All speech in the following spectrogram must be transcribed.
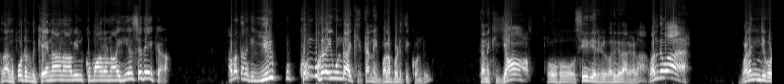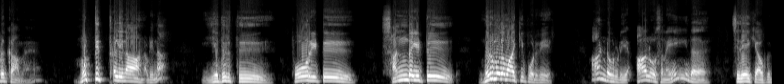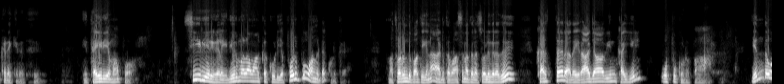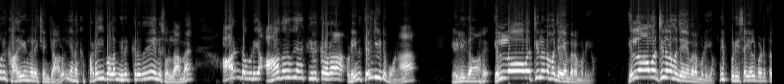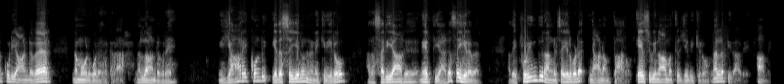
அதான் அங்கே போட்டிருக்குது கேனானாவின் குமாரனாகிய சிதேக்கா. அவன் தனக்கு இருப்பு கொம்புகளை உண்டாக்கி தன்னை பலப்படுத்தி கொண்டு தனக்கு யார் ஓஹோ சீரியர்கள் வருகிறார்களா? வந்து வார்! வளைஞ்சு கொடுக்காம முட்டித்தள்ளினான் அப்படின்னா எதிர்த்து போரிட்டு சண்டையிட்டு நிர்மூலமாக்கி போடுவேன் ஆண்டவருடைய ஆலோசனை இந்த சிதேக்கியாவுக்கு கிடைக்கிறது. நீ தைரியமாக போ. சீரியர்களை நிர்மலமாக்கக்கூடிய பொறுப்பு வாங்கிட்ட கொடுக்குறேன். நம்ம தொடர்ந்து பார்த்தீங்கன்னா அடுத்த வாசனத்தில் சொல்லுகிறது கர்த்தர் அதை ராஜாவின் கையில் ஒப்பு கொடுப்பார் எந்த ஒரு காரியங்களை செஞ்சாலும் எனக்கு படைபலம் இருக்கிறது என்று சொல்லாம ஆண்டவருடைய ஆதரவு எனக்கு இருக்கிறதா அப்படின்னு தெரிஞ்சுக்கிட்டு போனா எளிதாக எல்லாவற்றிலும் நம்ம ஜெயம் பெற முடியும். எல்லாவற்றிலும் நம்ம ஜெயம் பெற முடியும். இப்படி செயல்படுத்தக்கூடிய ஆண்டவர் நம்மோடு கூட இருக்கிறார். நல்ல ஆண்டவரே நீ யாரை கொண்டு எதை செய்யணும்னு நினைக்கிறீரோ அதை சரியாக நேர்த்தியாக செய்கிறவர். அதை புரிந்து நாங்கள் செயல்பட ஞானம் தாரும். இயேசுவின் நாமத்தில் ஜெபிக்கிறோம். நல்ல பிதாவே. ஆமே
